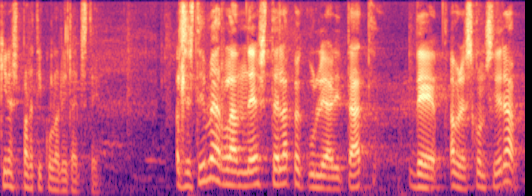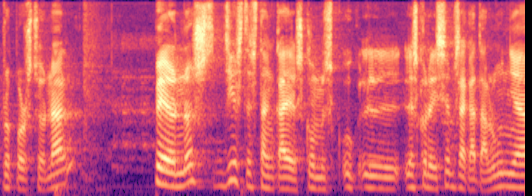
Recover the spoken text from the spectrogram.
Quines particularitats té? El sistema irlandès té la peculiaritat de... A veure, es considera proporcional, però no és llistes tancades com les, les coneixem a Catalunya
